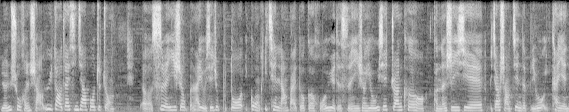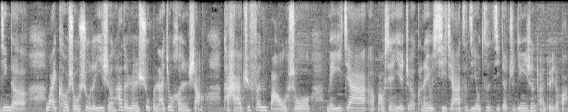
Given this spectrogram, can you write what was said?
人数很少，遇到在新加坡这种。呃，私人医生本来有些就不多，一共一千两百多个活跃的私人医生，有一些专科哦，可能是一些比较少见的，比如看眼睛的外科手术的医生，他的人数本来就很少，他还要去分薄，说每一家呃保险业者可能有七家，自己有自己的指定医生团队的话，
